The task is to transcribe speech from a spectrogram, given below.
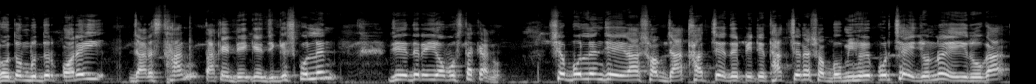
গৌতম বুদ্ধর পরেই যার স্থান তাকে ডেকে জিজ্ঞেস করলেন যে, এদের এই অবস্থা কেন? সে বললেন যে এরা সব যা খাচ্ছে এদের পেটে থাকছে না, সব বমি হয়ে পড়ছে, এই জন্য এই রোগা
